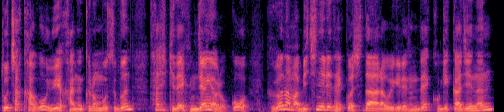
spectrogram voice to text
도착하고 위에 가는 그런 모습은 사실 기대가 굉장히 어렵고 그건 아마 미친 일이 될 것이다라고 얘기를 했는데 거기까지는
